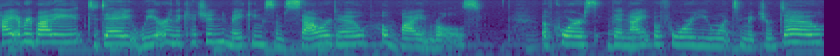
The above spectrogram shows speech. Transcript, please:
Hi everybody! Today we are in the kitchen making some sourdough Hawaiian rolls. Of course, the night before you want to mix your dough,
